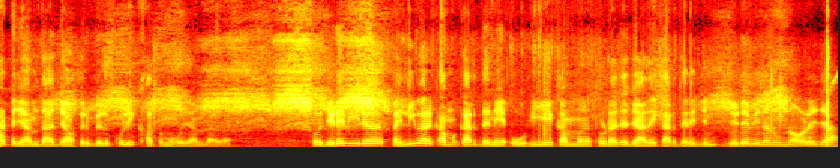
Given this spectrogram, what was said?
ਘਟ ਜਾਂਦਾ ਜਾਂ ਫਿਰ ਬਿਲਕੁਲ ਹੀ ਖਤਮ ਹੋ ਜਾਂਦਾ ਹੈਗਾ ਸੋ ਜਿਹੜੇ ਵੀਰ ਪਹਿਲੀ ਵਾਰ ਕੰਮ ਕਰਦੇ ਨੇ, ਉਹੀ ਇਹ ਕੰਮ ਥੋੜਾ ਜਿਹਾ ਜ਼ਿਆਦਾ ਕਰਦੇ ਨੇ, ਜਿਨ- ਜਿਹੜੇ ਇਹਨਾਂ ਨੂੰ ਨੌਲੇਜ ਆ,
